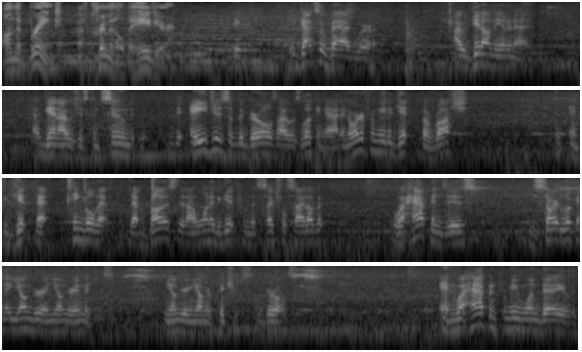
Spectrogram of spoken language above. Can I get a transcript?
on the brink of criminal behavior. It, it got so bad where I would get on the internet. Again, I was just consumed. The ages of the girls I was looking at, in order for me to get the rush and, and to get that tingle, that, that buzz that I wanted to get from the sexual side of it, what happens is you start looking at younger and younger images, younger and younger pictures of girls. And what happened for me one day was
